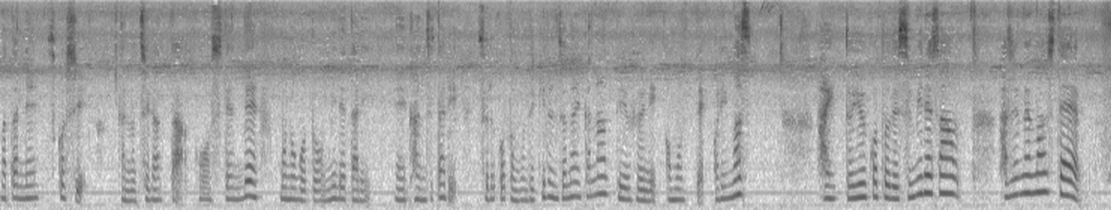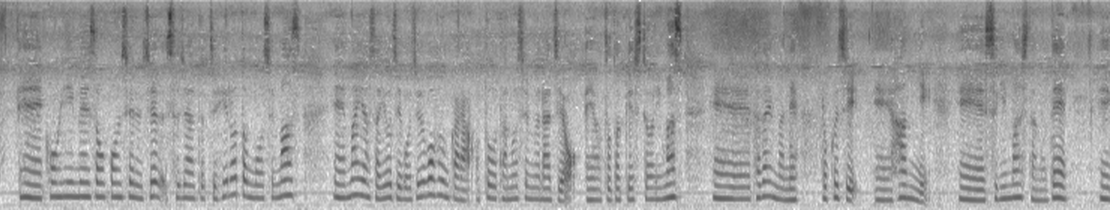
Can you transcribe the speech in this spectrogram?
またね少しあの違ったこう視点で物事を見れたり、えー、感じたりすることもできるんじゃないかなっていうふうに思っております。はいということですみれさんはじめまして、えー、コーヒー瞑想コンシェルジュスジャータ千尋と申します。えー、毎朝4時55分から音を楽しむラジオ、えー、お届けしております、えー、ただいまね6時、え半に、え過ぎましたので、え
